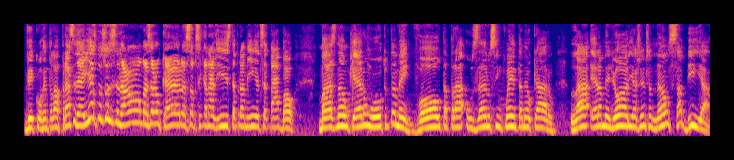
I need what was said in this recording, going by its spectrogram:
vê correndo pela praça, e aí as pessoas dizem, não, mas eu não quero essa psicanalista pra mim, etc. Ah, bom mas não quero um outro também. Volta para os anos 50, meu caro. Lá era melhor e a gente não sabia.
